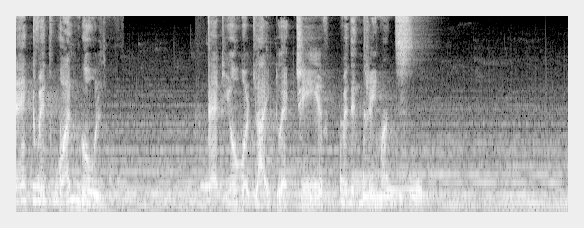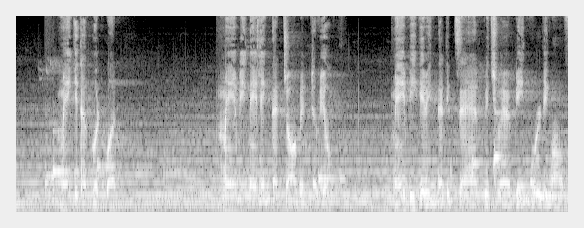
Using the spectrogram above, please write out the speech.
Connect with one goal that you would like to achieve within three months. Make it a good one. Maybe nailing that job interview. Maybe giving that exam which you have been holding off.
